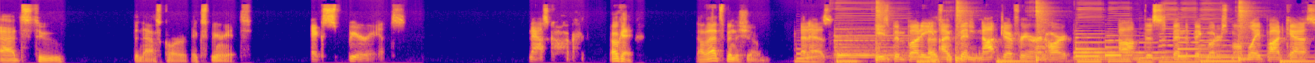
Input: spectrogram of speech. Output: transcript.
adds to the NASCAR experience. experience. NASCAR. Okay. Now that's been the show. That has. He's been Buddy. I've been- been not Jeffrey Earnhardt. Um, this has been the Big Motor Small Blade podcast.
